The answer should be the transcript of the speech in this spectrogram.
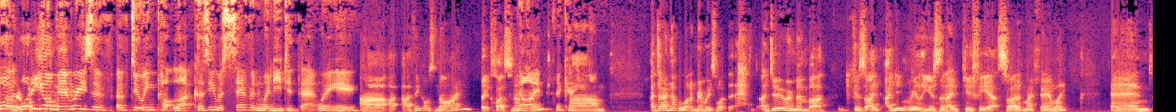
what, what are your memories of, of doing potluck? Because you were seven when you did that, weren't you? Uh, I, I think I was nine, but close enough. Nine? Okay. Um, I don't have a lot of memories. What I do remember because I, I didn't really use the name Piffy outside of my family, and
